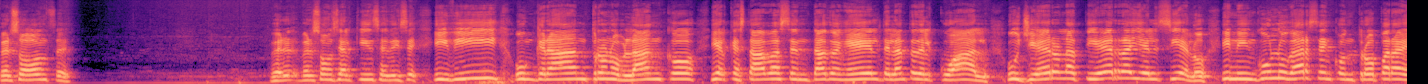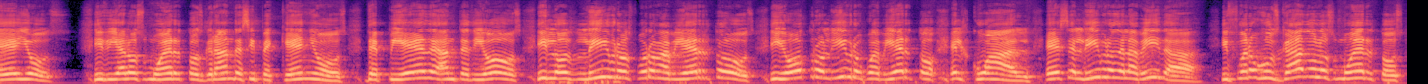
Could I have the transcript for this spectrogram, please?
verso 11. Verso 11 al 15 dice, y vi un gran trono blanco y el que estaba sentado en él, delante del cual huyeron la tierra y el cielo, y ningún lugar se encontró para ellos. Y vi a los muertos, grandes y pequeños, de pie ante Dios. Y los libros fueron abiertos. Y otro libro fue abierto, el cual es el libro de la vida. Y fueron juzgados los muertos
